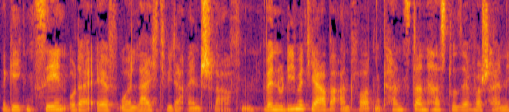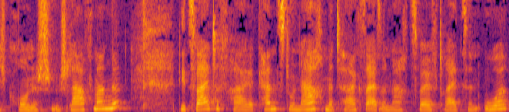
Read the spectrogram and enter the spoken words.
gegen 10 oder 11 Uhr leicht wieder einschlafen? Wenn du die mit Ja beantworten kannst, dann hast du sehr wahrscheinlich chronischen Schlafmangel. Die zweite Frage, kannst du nachmittags, also nach 12, 13 Uhr,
